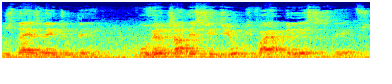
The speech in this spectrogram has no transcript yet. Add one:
dos 10 leitos de UTI. O governo já decidiu que vai abrir esses leitos.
